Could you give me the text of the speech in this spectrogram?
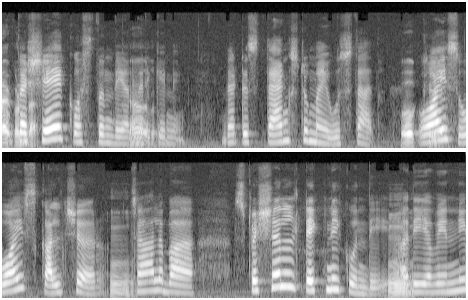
రాకుండా. షేక్ వస్తుంది అందరికి that is thanks to my ఉస్తాద్. వాయిస్ వాయిస్ కల్చర్ చాలా బాగా స్పెషల్ టెక్నిక్ ఉంది. అది అవన్నీ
